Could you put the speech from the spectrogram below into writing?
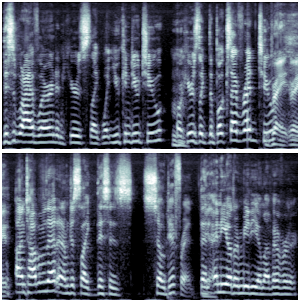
this is what I've learned and here's like what you can do too, or here's like the books I've read too. Mm-hmm. Right, right. On top of that, and I'm just like, this is so different than Yeah. any other medium I've ever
